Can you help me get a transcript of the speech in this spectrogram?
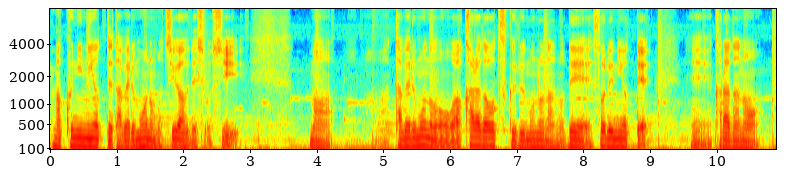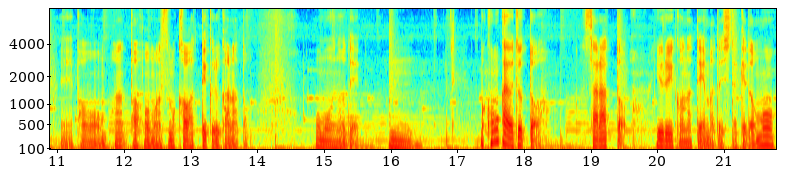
ー、まあ、国によって食べるものも違うでしょうし、まあ食べるものは体を作るものなのでそれによって、えー、体の、え、パフォーパフォーマンスも変わってくるかなと思うので、うんまあ、今回はちょっとさらっとゆるいこんなテーマでしたけども、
